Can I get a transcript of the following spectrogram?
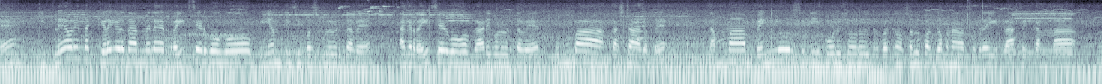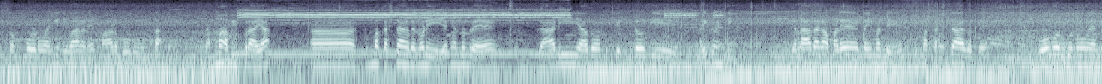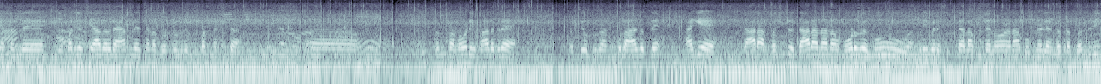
ಫ್ಲೇವರಿಂದ ಕೆಳಗಿಳಿದಾದ್ಮೇಲೆ ರೈಟ್ ಸೈಡ್ಗೆ ಹೋಗೋ ಬಿ ಎಂ ಟಿ ಸಿ ಬಸ್ಗಳು ಇರ್ತವೆ. ಹಾಗೆ ರೈಟ್ ಸೈಡ್ಗೆ ಹೋಗೋ ಗಾಡಿಗಳು ಇರ್ತವೆ. ತುಂಬ ಕಷ್ಟ ಆಗುತ್ತೆ. ನಮ್ಮ ಬೆಂಗಳೂರು ಸಿಟಿ ಪೊಲೀಸವರು ಇದ್ರ ಬಗ್ಗೆ ಒಂದು ಸ್ವಲ್ಪ ಗಮನ ಹರಿಸಿದ್ರೆ ಈ ಟ್ರಾಫಿಕ್ಕನ್ನು ಸಂಪೂರ್ಣವಾಗಿ ನಿವಾರಣೆ ಮಾಡ್ಬೋದು ಅಂತ ನಮ್ಮ ಅಭಿಪ್ರಾಯ. ತುಂಬ ಕಷ್ಟ ಆಗುತ್ತೆ ನೋಡಿ. ಯಾಕೆಂತಂದರೆ ಗಾಡಿ ಯಾವುದೋ ಒಂದು ಕೆಟ್ಟೋಗಿ ಐ ಟ್ವೆಂಟಿ ಇದೆಲ್ಲ ಆದಾಗ ಮಳೆ ಟೈಮಲ್ಲಿ ತುಂಬ ಕಷ್ಟ ಆಗುತ್ತೆ. ಹೋಗೋರ್ಗು ಯಾಕೆಂತಂದರೆ ಎಮರ್ಜೆನ್ಸಿ ಯಾವುದಾದ್ರೂ ಆ್ಯಂಬುಲೆನ್ಸ್ ಎಲ್ಲ ಬಂದ್ರೆ ತುಂಬ ಕಷ್ಟ. ಸ್ವಲ್ಪ ನೋಡಿ ಮಾಡಿದ್ರೆ ಪ್ರತಿಯೊಬ್ಬರಿಗೂ ಅನುಕೂಲ ಆಗುತ್ತೆ. ಹಾಗೆ ದಾರ ಫಸ್ಟ್ ದಾರಾನ ನಾವು ನೋಡಬೇಕು. ಅಂಗಡಿ ಬೇರೆ ಸಿಗ್ತಾಯಿಲ್ಲ ಮುಂದೆ ನೋಡೋಣ. ಬೊಮ್ಮನಹಳ್ಳಿ ಹತ್ರ ಬಂದ್ವಿ.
